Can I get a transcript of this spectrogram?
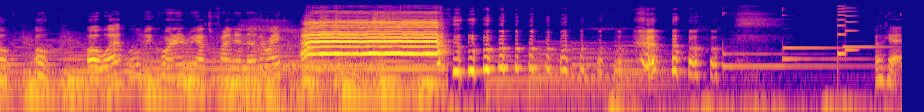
oh, oh, oh, what? We'll be cornered. We have to find another way. Ah! okay.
